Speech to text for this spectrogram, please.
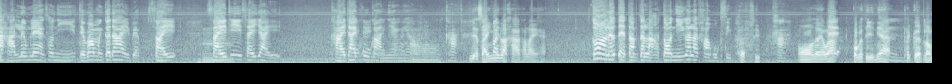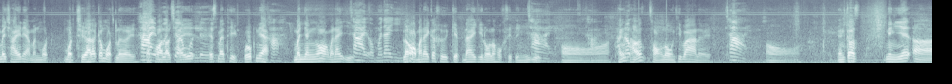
อาหารเริ่มแรกเท่านี้ แต่ว่ามันก็ได้แบบไซส์อืมไซส์ที่ไซส์ใหญ่ขายได้คู่กันอย่างเงี้ยอ๋อค่ะ เดี๋ยวไซส์นี้ราคาเท่าไหร่ฮะ ก็แล้วแต่ตามตลาดตอนนี้ก็ราคา 60หกสิบค่ะ อ๋อแสดงว่าแต่ปกติเนี่ยอืมถ้าเกิดเราไม่ใช้เนี่ยมันหมดหมดเชื้อแล้วก็หมดเลยใช่แต่พอเราหมดเชื้อใช้หมดเลย S Matic ปุ๊บเนี่ยค่ะมันยังงอกมาได้อีก ใช่ออกมาได้อีก แล้วออกมาได้ก็คือเก็บได้กิโลละ 60 อย่างนี้อีกใช่อ๋อค่ะทั้งแล้วทั้งสองโรงที่ว่าเลย ใช่ อ๋องั้นก็อย่างนี้เอ่อ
